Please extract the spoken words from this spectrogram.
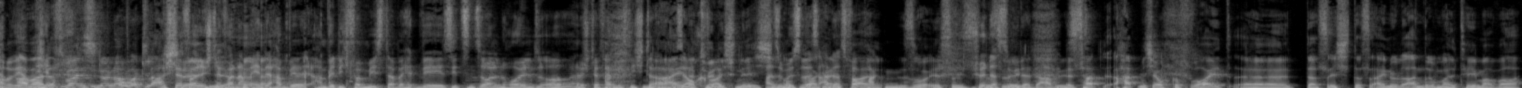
aber wir Aber haben dich, das wollte ich nur noch mal klarstellen. Stefan, Stefan, am Ende haben wir, haben wir dich vermisst, aber hätten wir hier sitzen sollen, heulen, so, oh, der Stefan ist nicht da. Nein, ist ja auch natürlich Quatsch. nicht. Also müssen wir es anders Fall. verpacken. So ist es. Schön, dass du wieder da bist. Es hat, hat mich auch gefreut, äh, dass ich das ein oder andere Mal Thema war.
